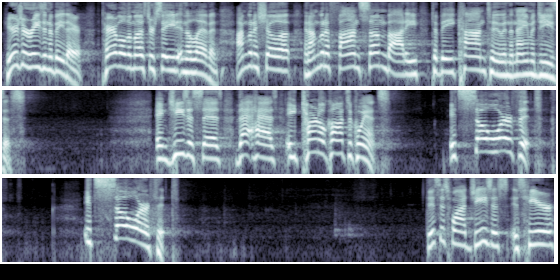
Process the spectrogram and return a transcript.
Here's your reason to be there. The parable of the mustard seed and the leaven. I'm going to show up and I'm going to find somebody to be kind to in the name of Jesus. And Jesus says that has eternal consequence. It's so worth it. It's so worth it. This is why Jesus is here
